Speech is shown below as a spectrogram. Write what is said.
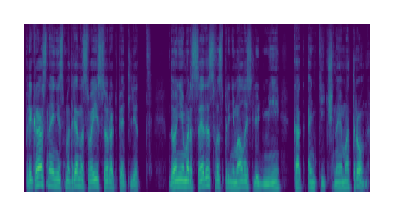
Прекрасная, несмотря на свои 45 лет, Донья Мерседес воспринималась людьми как античная Матрона.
